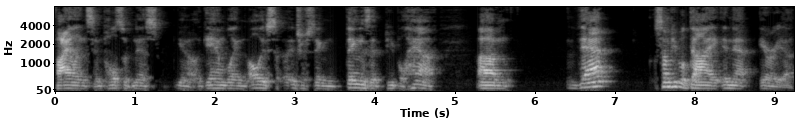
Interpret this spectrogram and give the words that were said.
violence, impulsiveness, you know, gambling, all these interesting things that people have. Um, that some people die in that area,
